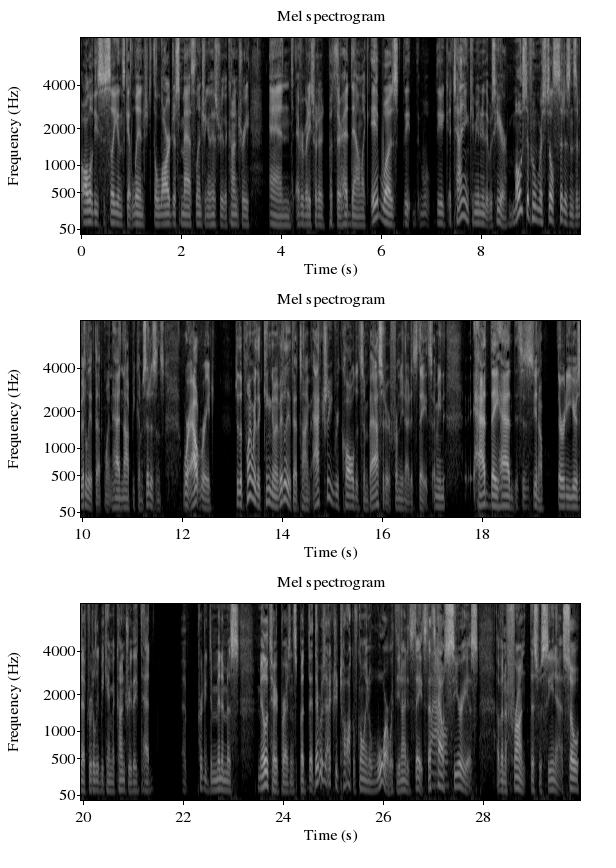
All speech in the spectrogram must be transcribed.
all of these Sicilians get lynched, the largest mass lynching in the history of the country, and everybody sort of puts their head down. Like it was the the Italian community that was here, most of whom were still citizens of Italy at that point, and had not become citizens, were outraged to the point where the Kingdom of Italy at that time actually recalled its ambassador from the United States. I mean, had they had this is you know 30 years after Italy became a country, they had a pretty de minimis military presence, but th- there was actually talk of going to war with the United States. That's how serious of an affront this was seen as. So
